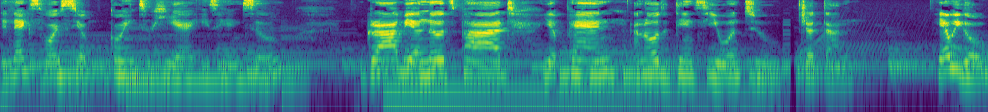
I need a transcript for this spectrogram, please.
The next voice you're going to hear is him. So grab your notepad, your pen, and all the things you want to jot down. Here we go.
